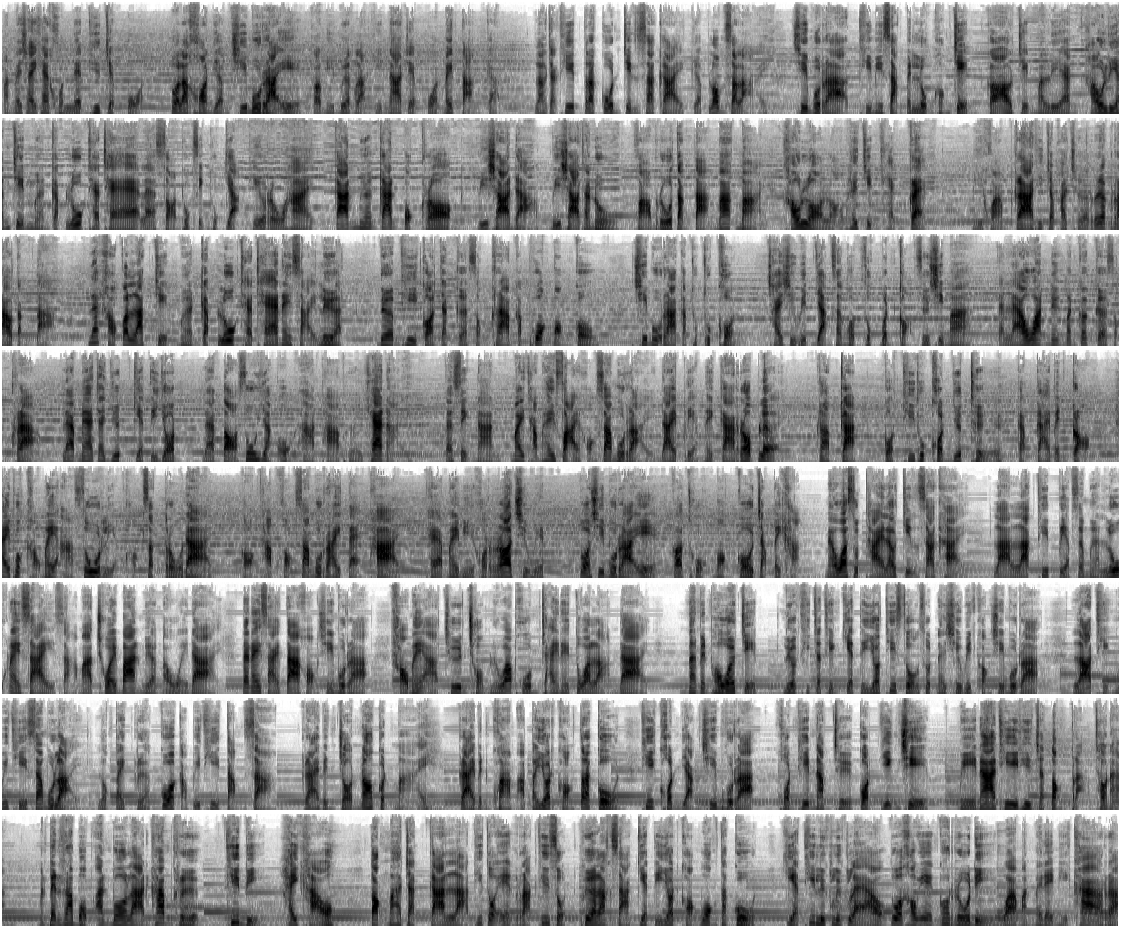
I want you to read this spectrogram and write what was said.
มันไม่ใช่แค่คนเล่นที่เจ็บปวด ตัวละครอย่างชิมูระเองก็มีเบื้องหลังที่น่าเจ็บปวดไม่ต่างกัน หลังจากที่ตระกูลจินซากายเกือบล่มสลาย ชิมูระที่มีศักดิ์เป็นลุงของจินก็เอาจินมาเลี้ยง เขาเลี้ยงจินเหมือนกับลูกแท้ๆและสอนทุกสิ่งทุกอย่างที่รู้ให้ การเมืองการปกครอง วิชาดาบ วิชาธนู ความรู้ต่างๆ มากมาย เขาหล่อหลอมให้จินแข็งแกร่ง มีความกล้าที่จะเผชิญเรื่องราวต่างๆ และเขาก็รักจินเหมือนกับลูกแท้ๆในสายเลือด เดิมทีก่อนจะเกิดสงครามกับพวกมองโกชิมูระกับทุกๆ คน ใช้ชีวิตอย่างสงบสุขบนเกาะซูชิมาแต่แล้ววันหนึ่งมันก็เกิดสงคราม และแม้จะยึดเกียรติยศ และต่อสู้อย่างองอาจผ่าเผยแค่ไหน แต่สิ่งนั้นไม่ทำให้ฝ่ายของซามูไรได้เปรียบในการรบเลย กลับกันกฎที่ทุกคนยึดถือกลับกลายเป็นกรอบให้พวกเขาไม่อาจสู้เหลี่ยมของศัตรูได้ กองทัพของซามูไรแตกพ่าย แทบไม่มีคนรอดชีวิต ตัวชิมูระเองก็ถูกมองโกจับไปขัง แม้ว่าสุดท้ายแล้วจินซาไคหลานรักที่เปรียบเสมือนลูกในไซสามารถช่วยบ้านเมืองเอาไว้ได้ แต่ในสายตาของชิมูระ เขาไม่อาจชื่นชมหรือว่าภูมิใจในตัวหลานได้ นั่นเป็นเพราะว่าจินเลือกที่จะทิ้งเกียรติยศที่สูงสุดในชีวิตของชิมูระละทิ้งวิธีซามูไรลงไปเกลือกกลัวกับวิธีต่ำสามกลายเป็นโจรนอกกฎหมาย กลายเป็นความอัปยศของตระกูลที่คนอย่างชิมูระ คนที่นับถือกฎยิงชีพ มีหน้าที่ที่จะต้องปราบเท่านั้น มันเป็นระบบอันโบราณข้ามครึที่บีบให้เขา ต้องมาจัดการหลานที่ตัวเองรักที่สุด เพื่อรักษาเกียรติยศของวงตระกูล เกียรติที่ลึกๆแล้ว ตัวเขาเองก็รู้ดีว่ามันไม่ได้มีค่าอะไร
